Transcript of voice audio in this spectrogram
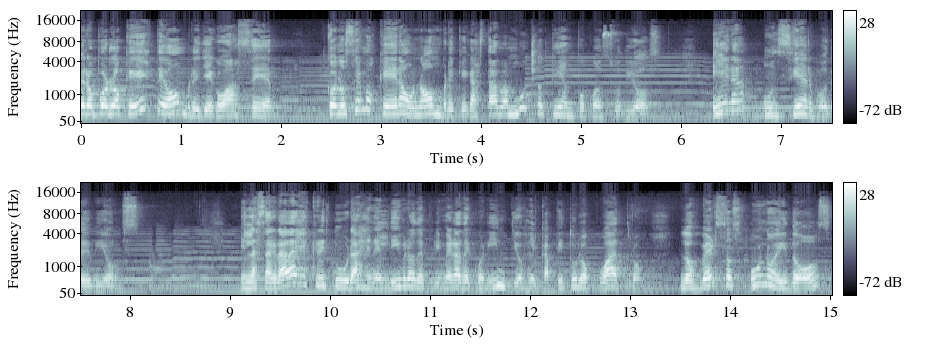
Pero por lo que este hombre llegó a ser, conocemos que era un hombre que gastaba mucho tiempo con su Dios. Era un siervo de Dios. En las Sagradas Escrituras, en el libro de Primera de Corintios, el capítulo 4, los versos 1 y 2,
